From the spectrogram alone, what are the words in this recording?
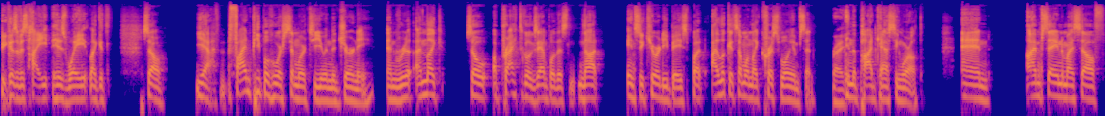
because of his height, his weight. Like it's so yeah, find people who are similar to you in the journey and real, and like so a practical example of this, not insecurity based, but I look at someone like Chris Williamson Right. in the podcasting world. And I'm saying to myself,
